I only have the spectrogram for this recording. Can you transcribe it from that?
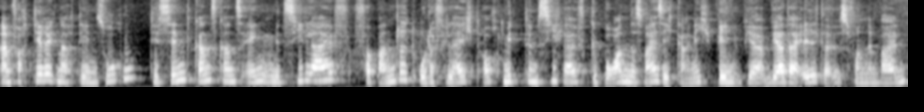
Einfach direkt nach denen suchen. Die sind ganz, ganz eng mit Sea Life verbandelt oder vielleicht auch mit dem Sea Life geboren. Das weiß ich gar nicht, wen, wer, wer da älter ist von den beiden.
